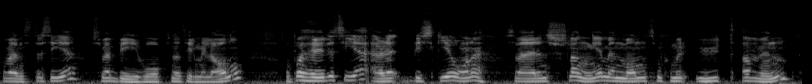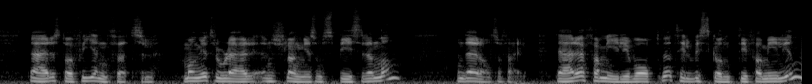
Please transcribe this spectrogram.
på venstre side, som er byvåpenet til Milano. Og på høyre side er det Biscione, som er en slange med en mann som kommer ut av munnen. Det her står for gjenfødsel. Mange tror det er en slange som spiser en mann, men det er altså feil. Det her er familievåpenet til Visconti-familien,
